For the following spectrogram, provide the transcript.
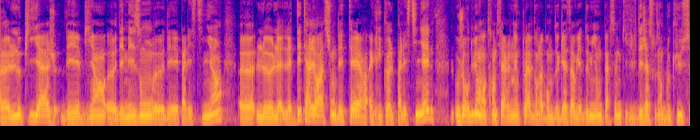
euh, le pillage des biens, euh, des maisons maisons euh, des Palestiniens, euh, le, la, la, détérioration des terres agricoles palestiniennes. Aujourd'hui, on est en train de faire une enclave dans la bande de Gaza où il y a 2 millions de personnes qui vivent déjà sous un blocus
